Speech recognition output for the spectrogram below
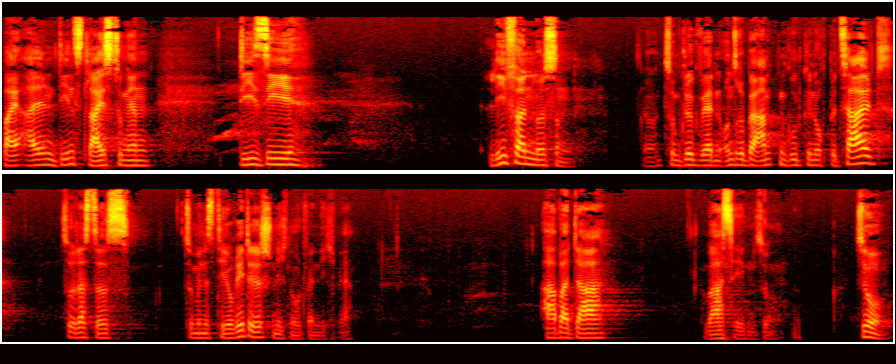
bei allen Dienstleistungen, die sie liefern müssen. Zum Glück werden unsere Beamten gut genug bezahlt, sodass das zumindest theoretisch nicht notwendig wäre. Aber da war es eben so. So,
